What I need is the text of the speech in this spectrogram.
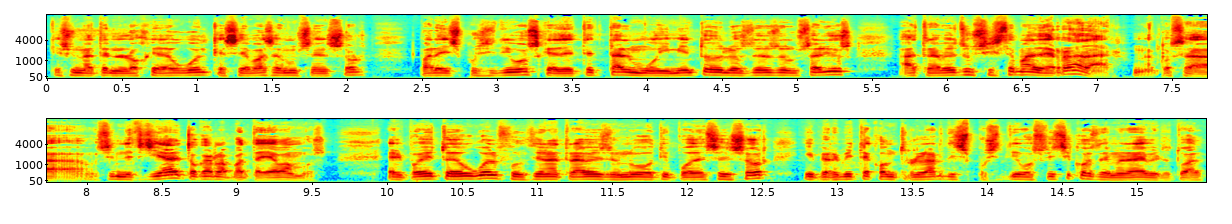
que es una tecnología de Google que se basa en un sensor para dispositivos que detecta el movimiento de los dedos de usuarios a través de un sistema de radar. Una cosa sin necesidad de tocar la pantalla, vamos. El proyecto de Google funciona a través de un nuevo tipo de sensor y permite controlar dispositivos físicos de manera virtual.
